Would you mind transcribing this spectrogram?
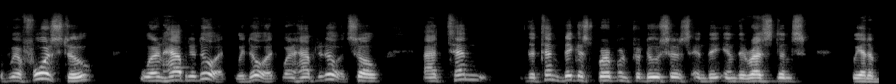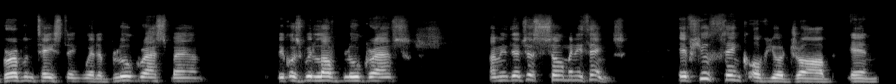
If we're forced to, we're happy to do it. We do it. We're happy to do it. So, at 10 the 10 biggest bourbon producers in the in the residence. We had a bourbon tasting, we had a bluegrass band because we love bluegrass. I mean, there are just so many things. If you think of your job in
